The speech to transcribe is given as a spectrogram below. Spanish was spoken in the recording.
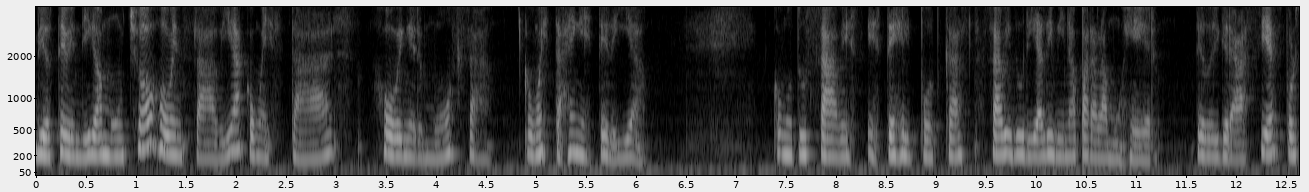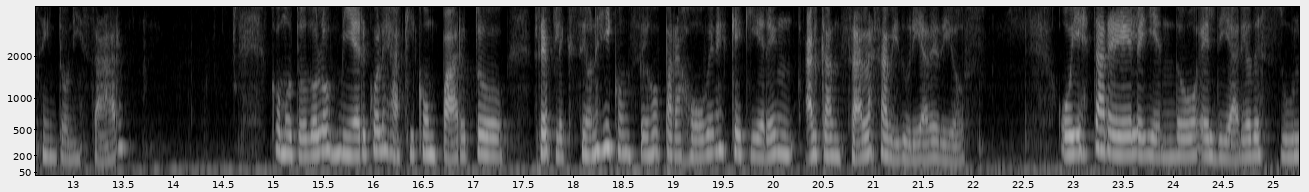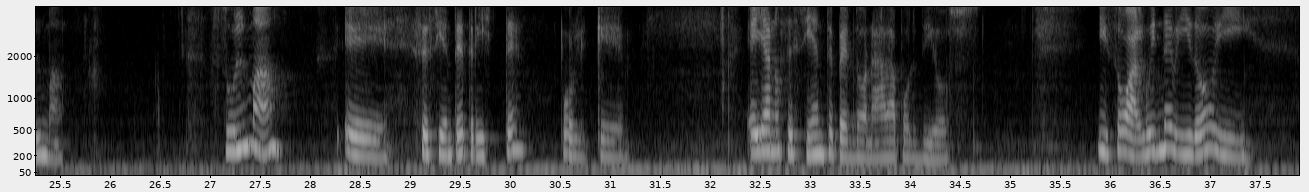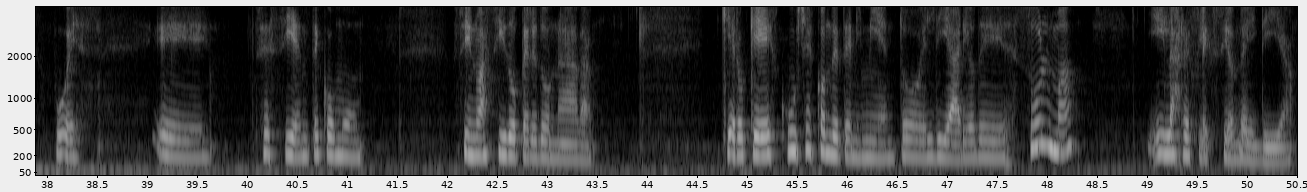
Dios te bendiga mucho, joven sabia, ¿cómo estás? Joven hermosa, ¿cómo estás en este día? Como tú sabes, este es el podcast Sabiduría Divina para la Mujer. Te doy gracias por sintonizar. Como todos los miércoles, aquí comparto reflexiones y consejos para jóvenes que quieren alcanzar la sabiduría de Dios. Hoy estaré leyendo el diario de Zulma. Zulma eh, se siente triste porque ella no se siente perdonada por Dios. Hizo algo indebido y pues eh, se siente como si no ha sido perdonada. Quiero que escuches con detenimiento el diario de Zulma y la reflexión del día.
